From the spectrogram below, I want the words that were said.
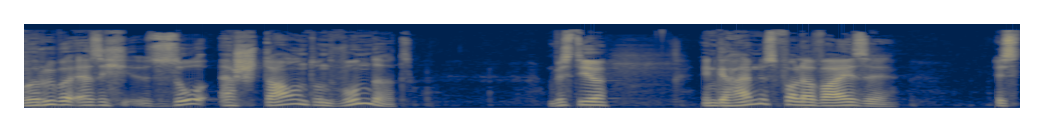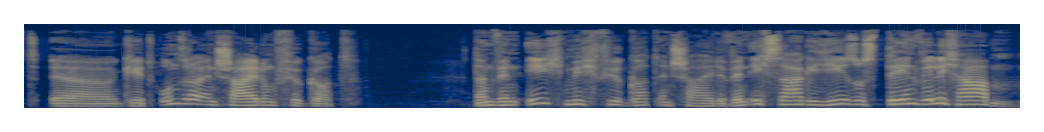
worüber er sich so erstaunt und wundert. Und wisst ihr, in geheimnisvoller Weise ist, äh, geht unsere Entscheidung für Gott. Dann, wenn ich mich für Gott entscheide, wenn ich sage, Jesus, den will ich haben,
